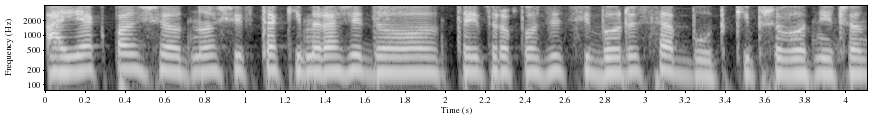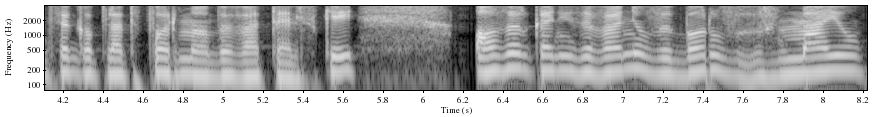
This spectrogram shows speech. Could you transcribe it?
A jak pan się odnosi w takim razie do tej propozycji Borysa Budki, przewodniczącego Platformy Obywatelskiej, o zorganizowaniu wyborów w maju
